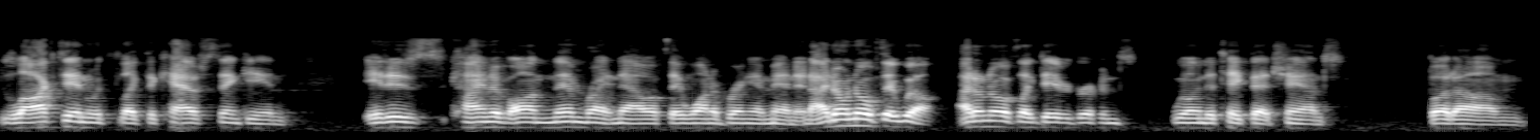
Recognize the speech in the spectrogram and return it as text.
locked in with like the Cavs thinking it is kind of on them right now if they want to bring him in. And I don't know if they will. I don't know if like David Griffin's willing to take that chance. But um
